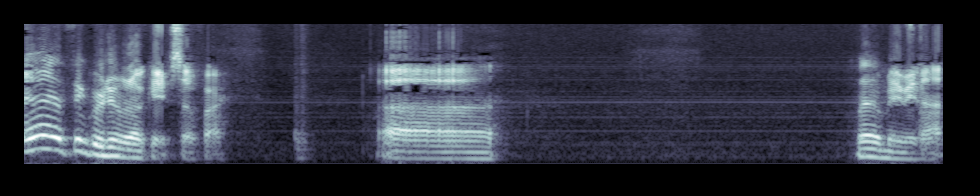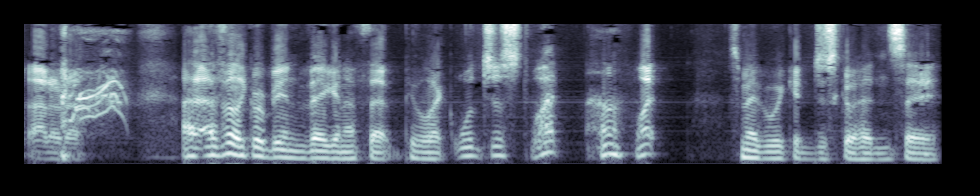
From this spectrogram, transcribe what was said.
Eh, I think we're doing okay so far. Uh, well, maybe not. I don't know. I, I feel like we're being vague enough that people are like, well, just what? Huh? What? So maybe we could just go ahead and say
